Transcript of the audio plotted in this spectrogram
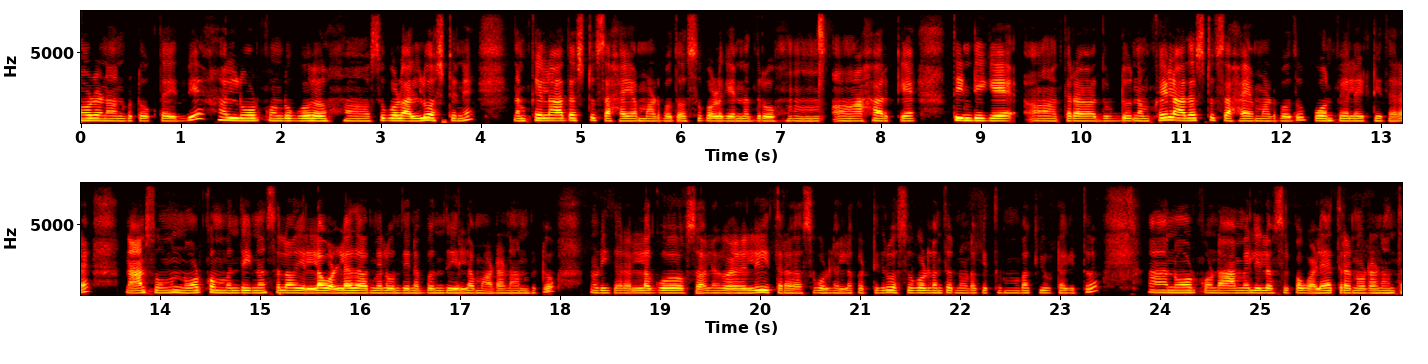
ನೋಡೋಣ ಅಂದ್ಬಿಟ್ಟು ಹೋಗ್ತಾ ಇದ್ವಿ. ಅಲ್ಲಿ ನೋಡಿಕೊಂಡು ಗೋ ಹಸುಗಳು ಅಲ್ಲೂ ಅಷ್ಟೇ ನಮ್ಮ ಕೈಲಾದಷ್ಟು ಸಹಾಯ ಮಾಡ್ಬೋದು ಹಸುಗಳಿಗೆ ಏನಾದರೂ ಆಹಾರಕ್ಕೆ, ತಿಂಡಿಗೆ, ಆ ಥರ ದುಡ್ಡು ನಮ್ಮ ಕೈಲಾದಷ್ಟು ಸಹಾಯ ಮಾಡ್ಬೋದು. ಫೋನ್ಪೇ ಎಲ್ಲ ಇಟ್ಟಿದ್ದಾರೆ. ನಾನು ಸುಮ್ಮನೆ ನೋಡ್ಕೊಂಬಂದು ಇನ್ನೊಂದು ಸಲ ಎಲ್ಲ ಒಳ್ಳೇದಾದ್ಮೇಲೆ ಒಂದಿನ ಬಂದು ಎಲ್ಲ ಮಾಡೋಣ ಅಂದ್ಬಿಟ್ಟು ನೋಡಿ ಈ ಥರ ಎಲ್ಲ ಗೋಶಾಲೆಗಳಲ್ಲಿ ಈ ಥರ ಹಸುಗಳನ್ನೆಲ್ಲ ಕಟ್ಟಿದ್ರು. ಹಸುಗಳನ್ನಂತೂ ನೋಡೋಕ್ಕೆ ತುಂಬ ಕ್ಯೂಟಾಗಿತ್ತು ನೋಡಿಕೊಂಡು ಆಮೇಲೆ ಇಲ್ಲೊಂದು ಸ್ವಲ್ಪ ಹೊಳೆ ಹತ್ರ ನೋಡೋಣ ಅಂತ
